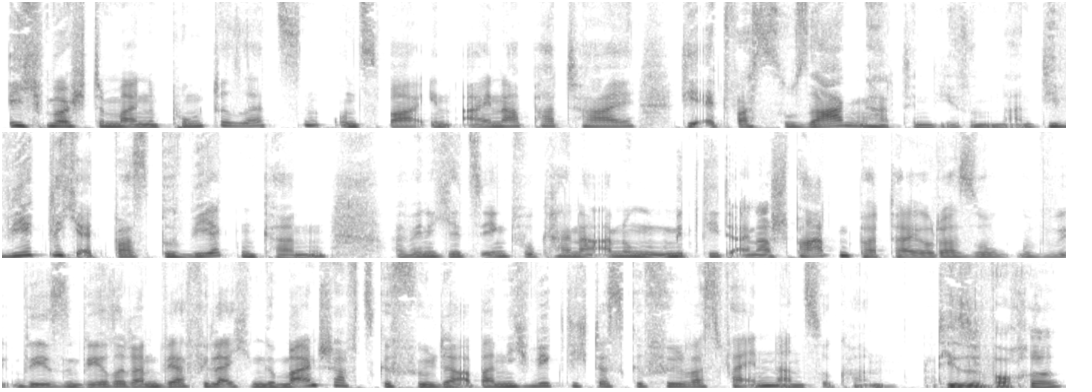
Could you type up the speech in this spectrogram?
Ich möchte meine Punkte setzen und zwar in einer Partei, die etwas zu sagen hat in diesem Land, die wirklich etwas bewirken kann. Weil wenn ich jetzt irgendwo, keine Ahnung, Mitglied einer Spartenpartei oder so gewesen wäre, dann wäre vielleicht ein Gemeinschaftsgefühl da, aber nicht wirklich das Gefühl, was verändern zu können. Diese Woche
